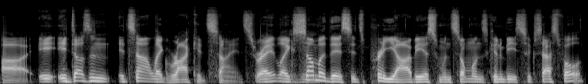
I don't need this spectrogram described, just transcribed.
uh, it, it doesn't, it's not like rocket science, right? Like some of this, it's pretty obvious when someone's going to be successful.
